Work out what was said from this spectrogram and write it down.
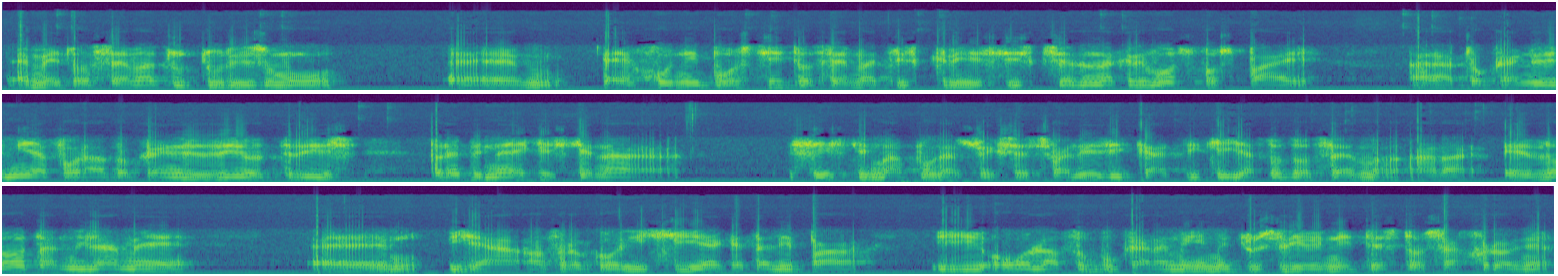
ε, με το θέμα του τουρισμού ε, έχουν υποστεί το θέμα της κρίσης, ξέρουν ακριβώς πώς πάει. Άρα το κάνεις μία φορά, το κάνεις δύο, τρεις, πρέπει να έχεις και ένα σύστημα που να σου εξασφαλίζει κάτι και για αυτό το θέμα. Άρα εδώ όταν μιλάμε ε, για ανθρωκορυχία και τα λοιπά ή όλο αυτό που κάναμε με τους λιγνίτες τόσα χρόνια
